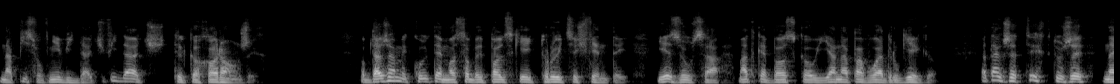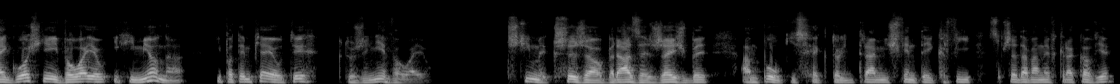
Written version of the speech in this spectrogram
napisów nie widać, widać tylko chorążych. Obdarzamy kultem osoby polskiej Trójcy Świętej, Jezusa, Matkę Boską i Jana Pawła II, a także tych, którzy najgłośniej wołają ich imiona i potępiają tych, którzy nie wołają. Czcimy krzyże, obrazy, rzeźby, ampułki z hektolitrami świętej krwi sprzedawane w Krakowie.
